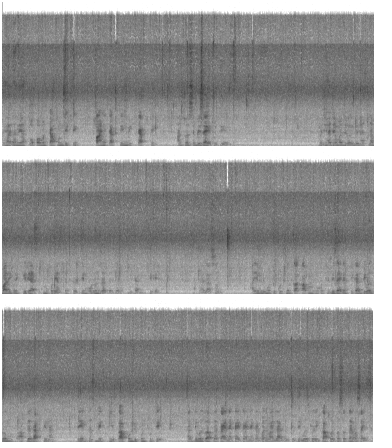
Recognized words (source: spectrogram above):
ह्या धनिया तोपामध्ये टाकून देते. पाणी टाकते मीठ टाकते. आणि थोडंसं भिजायचं ते एकदा. म्हणजे ह्याच्यामध्ये वगैरे भिजायच ना बारीक बारीक किरे असतात मुकडे असतात तर ते मोडून जातात त्याला मिठाने ठीक आहे? आपल्याला असून. आणि एवढी मोठी कुठून का काप म्हटलं भिजायला लागते कारण दिवसभर आपल्याला लागते ना. तर एकदाच मी ती कापून बिपून ठेवते. आणि दिवसभर आपल्याला काय ना काय काय ना काय बनवायला लागेल तर दिवसभर कापड बसत नाही बसायचं.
